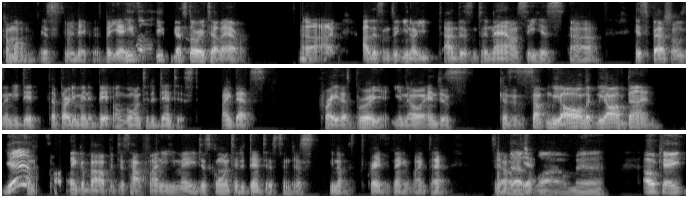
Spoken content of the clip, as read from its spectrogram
Come on, it's ridiculous. But yeah, he's he's the best storyteller ever. Uh, I I listen to you know you I listen to now and see his uh his specials and he did a 30 minute bit on going to the dentist. Like that's crazy. That's brilliant, you know, and just because it's something we all we all have done. Yeah. think about, but just how funny he made just going to the dentist and just you know crazy things like that. So that's yeah. wild, man. Okay,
